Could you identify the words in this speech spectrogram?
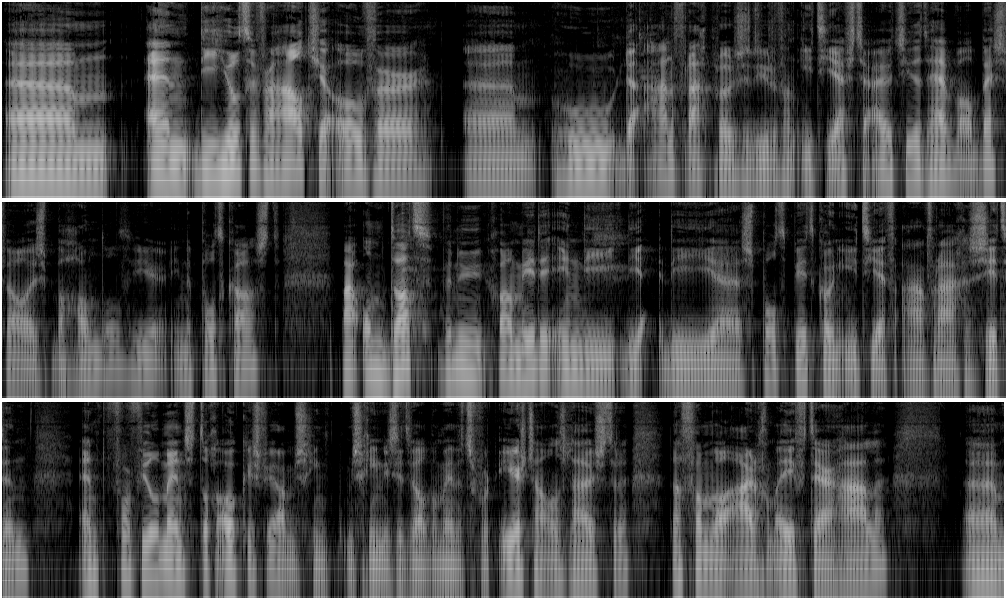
Ehm, en die hield een verhaaltje over ehm, hoe de aanvraagprocedure van ETF's eruit ziet. Dat hebben we al best wel eens behandeld hier in de podcast. Maar omdat we nu gewoon midden in die, die, die eh, spot Bitcoin ETF aanvragen zitten... en voor veel mensen toch ook is van... ja, misschien, misschien is dit wel het moment dat ze voor het eerst naar ons luisteren... dat ik wel aardig om even te herhalen. Ehm,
